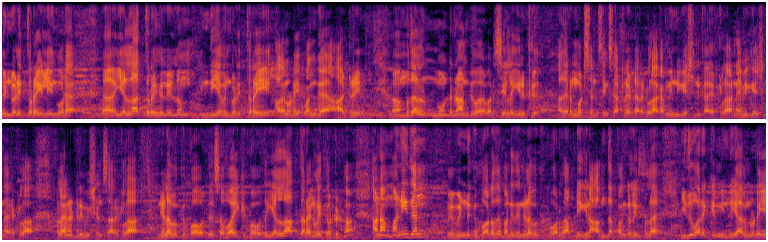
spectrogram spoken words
விண்வெளித்துறையிலையும் கூட எல்லா துறைகளிலும் இந்திய விண்வெளித்துறை அதனுடைய பங்கை ஆற்றி முதல் மூன்று நான்கு வரிசையில் இருக்குது அது ரிமோட் சென்சிங் சேட்டலைட்டாக இருக்கலாம் கம்யூனிகேஷனுக்காக இருக்கலாம் நேவிகேஷனாக இருக்கலாம் பிளானட்ரி மிஷன்ஸாக இருக்கலாம் நிலவுக்கு போவது செவ்வாய்க்கு போவது எல்லா தரங்களையும் தொட்டுட்டோம். ஆனால் மனிதன் விண்ணுக்கு போகிறது மனிதன் நிலவுக்கு போகிறது அப்படிங்கிற அந்த பங்களிப்பில் இதுவரைக்கும் இந்தியாவினுடைய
